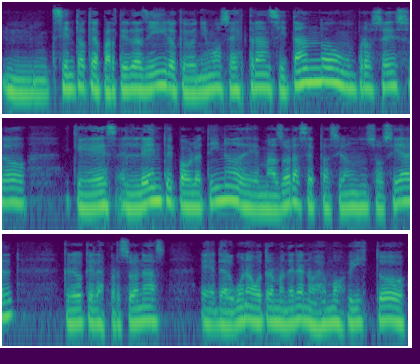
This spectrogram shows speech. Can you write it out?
Mm, siento que a partir de allí lo que venimos es transitando un proceso que es lento y paulatino de mayor aceptación social. Creo que las personas eh, de alguna u otra manera nos hemos visto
